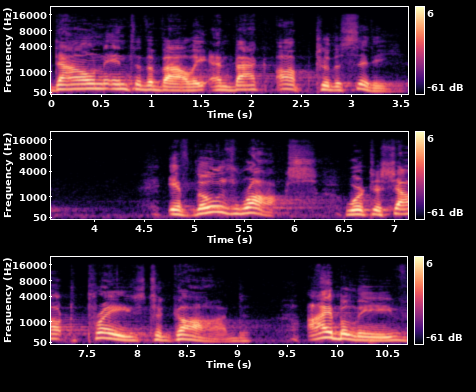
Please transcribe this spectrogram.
down into the valley and back up to the city. If those rocks were to shout praise to God, I believe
